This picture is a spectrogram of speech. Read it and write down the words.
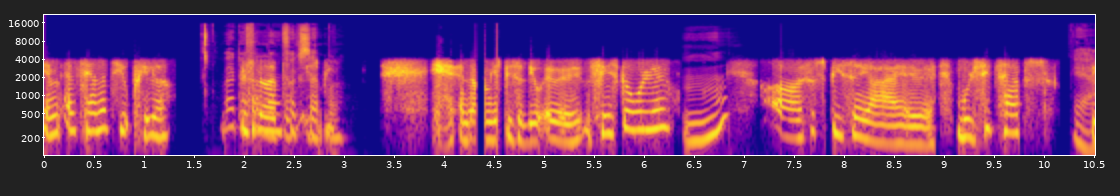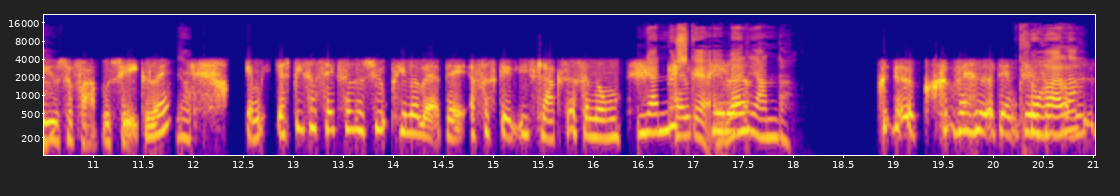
jamen, alternativpiller. Hvad er Det det er for nogle, for eksempel? Ja, når jeg spiser liv, øh, fiskeolie, Mm. og så spiser jeg øh, multitaps. Ja. Det er jo så fra apoteket, ikke? Jo. Jamen, jeg spiser seks eller syv piller hver dag af forskellige slags. Altså nogle... Jeg er nysgerrig. Hvad er de andre? øh, Hvad hedder den? der Chlorella? gravide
